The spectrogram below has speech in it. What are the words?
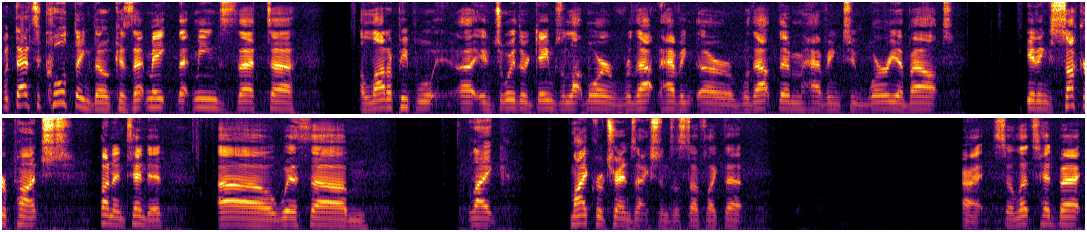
But that's a cool thing, though, because that make that means that uh, a lot of people uh, enjoy their games a lot more without having or without them having to worry about getting sucker punched, pun intended, uh, with um, like microtransactions and stuff like that. All right, so let's head back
